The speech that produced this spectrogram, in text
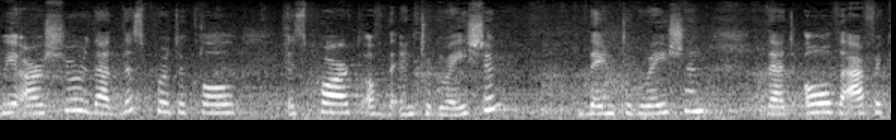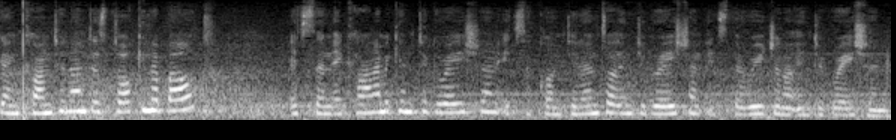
We are sure that this protocol is part of the integration, the integration that all the African continent is talking about. It's an economic integration, it's a continental integration, it's the regional integration.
